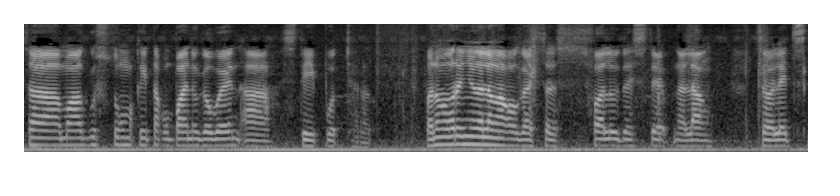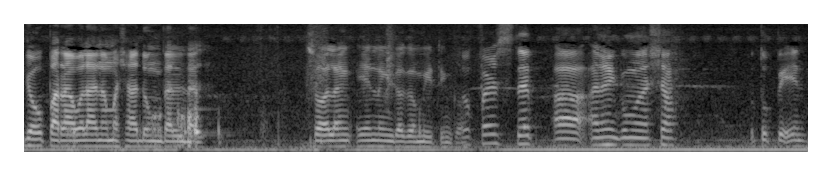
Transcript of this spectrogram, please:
sa mga gustong makita kung paano gawin, ah, stay put, charot. Panoorin nyo na lang ako guys, just follow the step na lang. So let's go para wala nang masyadong daldal. So alang, yan lang gagamitin ko. So first step, ah anuhin ko muna siya, tutupiin.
